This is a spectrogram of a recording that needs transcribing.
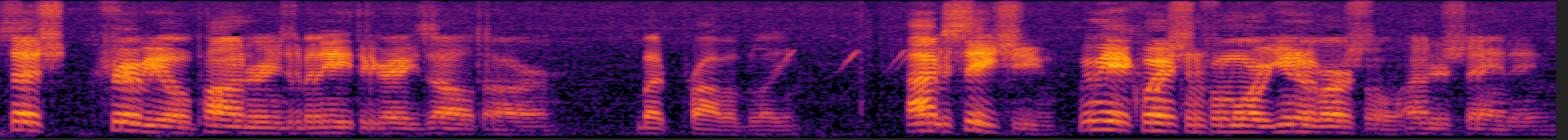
Such trivial ponderings are beneath the great Zoltar. But probably. I beseech you, give me a question for more universal understanding.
